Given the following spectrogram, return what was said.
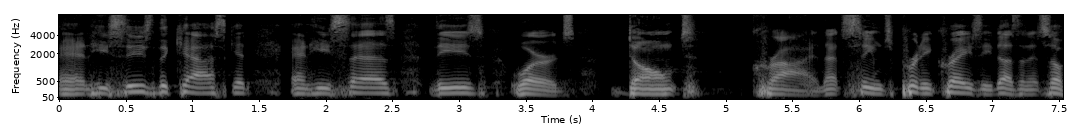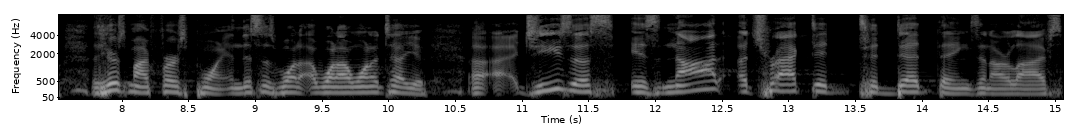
and he sees the casket, and he says these words Don't cry. That seems pretty crazy, doesn't it? So here's my first point, and this is what I, what I want to tell you. Uh, uh, Jesus is not attracted to dead things in our lives,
